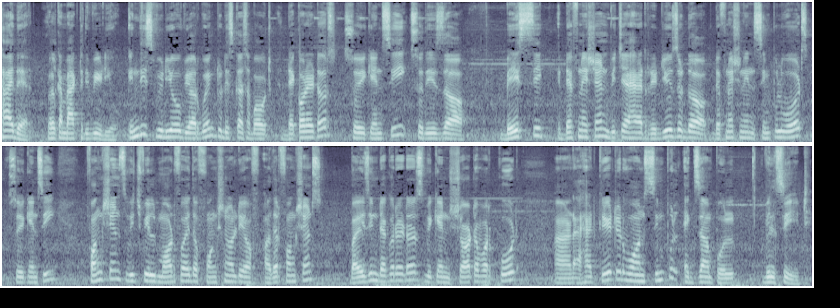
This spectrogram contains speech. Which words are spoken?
Hi there, welcome back to the video. In this video, we are going to discuss about decorators. So you can see, so this is the basic definition which I had reduced the definition in simple words. So you can see functions which will modify the functionality of other functions. By using decorators, we can short our code and I had created one simple example. We'll see it.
